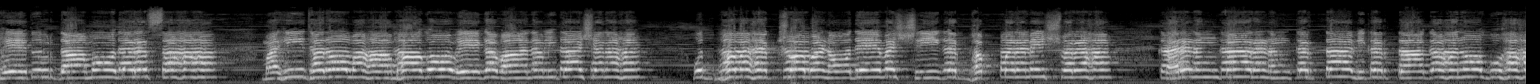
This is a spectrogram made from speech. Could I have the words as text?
हेतुर्दामोदरः सह। महीधरो महाभागो वेगवानमिताशनः। उद्भवः क्षोभणो देवः श्रीगर्भः परमेश्वरः करणम् कारणम् कर्ता विकर्ता गहनो गुहः।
